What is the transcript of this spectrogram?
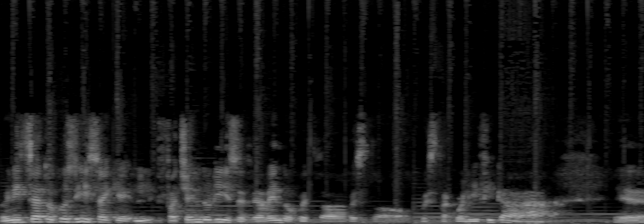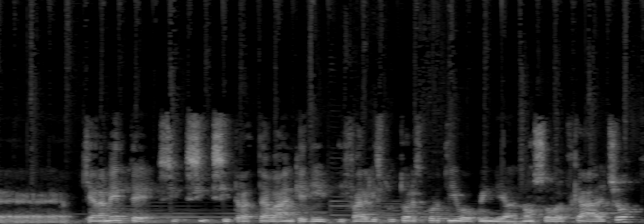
Ho iniziato così, sai che facendo l'ISEF e avendo questa, questa, questa qualifica Eh, chiaramente si, si, si, trattava anche di, di, fare l'istruttore sportivo, quindi non solo il calcio,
